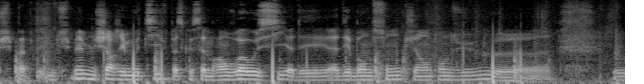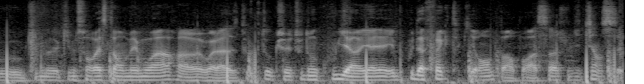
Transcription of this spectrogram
je sais pas, même une charge émotive parce que ça me renvoie aussi à des, à des bandes son que j'ai entendues ou qui me, qui me sont restés en mémoire. Euh, voilà, tout, tout, d'un coup, il y a, y a, beaucoup d'affect qui rentrent par rapport à ça. Je me dis, tiens, c'est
